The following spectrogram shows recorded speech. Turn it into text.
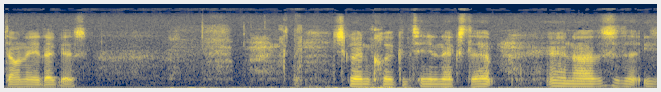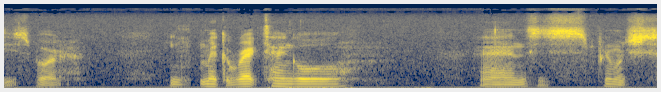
donate I guess. Just go ahead and click continue the next step. And uh, this is the easiest part. You make a rectangle and this is pretty much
